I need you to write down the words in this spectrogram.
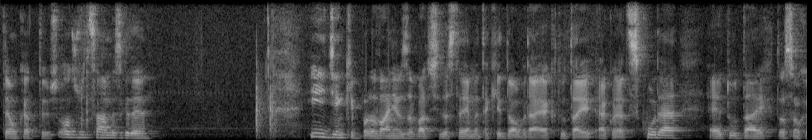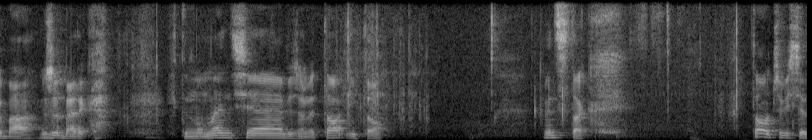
Tę kartę już odrzucamy z gry. I dzięki polowaniu, zobaczcie, dostajemy takie dobra, jak tutaj akurat skórę. E, Tutaj to są chyba żeberka. W tym momencie bierzemy to i to. Więc tak. To oczywiście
